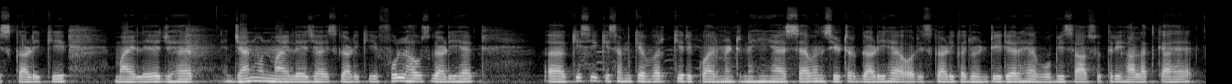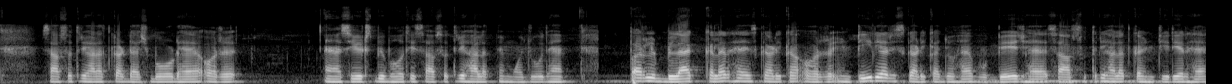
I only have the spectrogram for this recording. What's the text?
اس گاڑی کی مائلیج ہے۔ جینون مائلیج ہے اس گاڑی کی۔ فل ہاؤس گاڑی ہے۔ کسی قسم کے ورک کی ریکوائرمنٹ نہیں ہے۔ سیون سیٹر گاڑی ہے اور اس گاڑی کا جو انٹیریئر ہے وہ بھی صاف ستھری حالت کا ہے۔ صاف ستھری حالت کا ڈیش بورڈ ہے اور سیٹس بھی بہت ہی صاف ستھری حالت میں موجود ہیں۔ پرل بلیک کلر ہے اس گاڑی کا اور انٹیریئر اس گاڑی کا جو ہے وہ بیج ہے۔ صاف ستھری حالت کا انٹیریئر ہے۔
